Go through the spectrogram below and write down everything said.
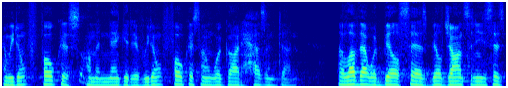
and we don't focus on the negative. We don't focus on what God hasn't done. I love that what Bill says. Bill Johnson, he says,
